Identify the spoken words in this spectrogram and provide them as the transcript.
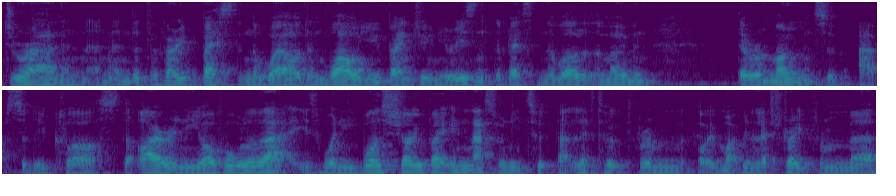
Duran, and, and, and the very best in the world. And while Eubank Jr. isn't the best in the world at the moment, there are moments of absolute class. The irony of all of that is when he was showbaiting, that's when he took that left hook from, or it might have been left straight from, uh,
